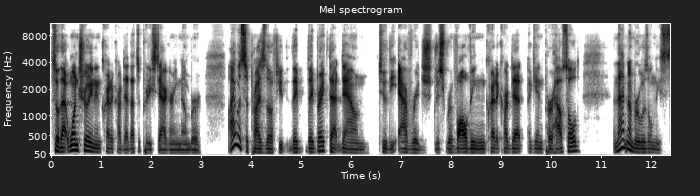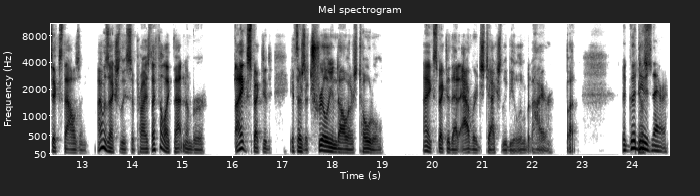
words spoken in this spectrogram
so that 1 trillion in credit card debt that's a pretty staggering number I was surprised though if you they they break that down to the average just revolving credit card debt again per household, and that number was only six thousand. I was actually surprised. I felt like that number. I expected if there's a trillion dollars total, I expected that average to actually be a little bit higher. But the good news there.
